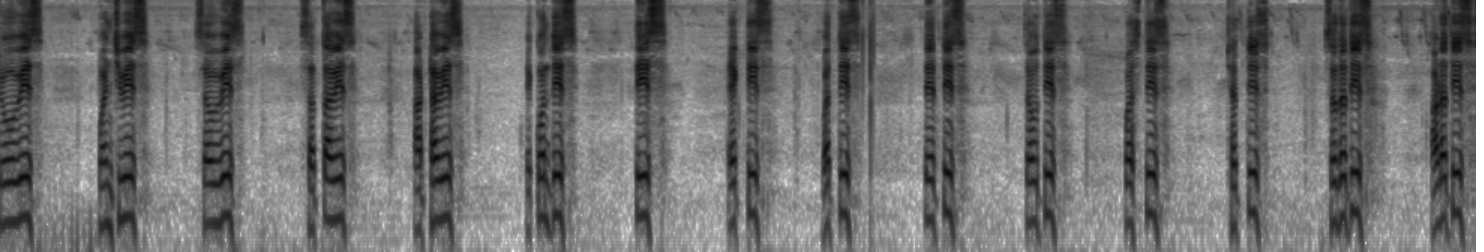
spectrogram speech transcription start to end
चोवीस पंचवीस सव्वीस सत्तावीस अठ्ठावीस एकोणतीस तीस एकतीस बत्तीस तेहतीस चौतीस पस्तीस छत्तीस सदतीस अडतीस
